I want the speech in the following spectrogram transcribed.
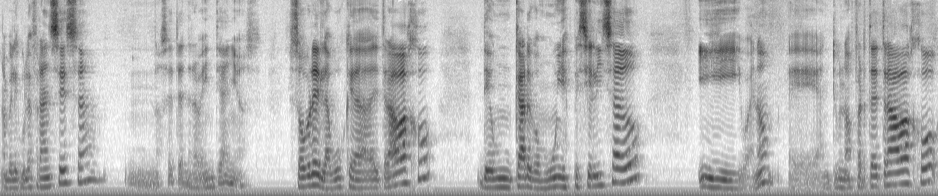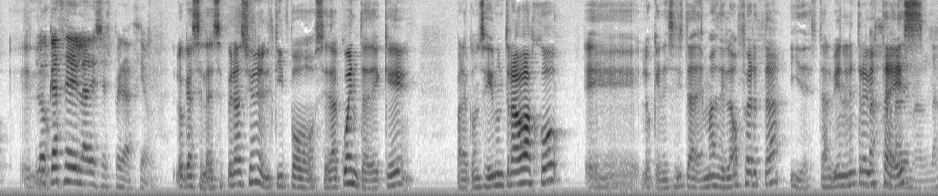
Una película francesa, no sé, tendrá 20 años. Sobre la búsqueda de trabajo de un cargo muy especializado y, bueno, eh, ante una oferta de trabajo... eh, Lo que hace la desesperación. lo que hace la desesperación, el tipo se da cuenta de que para conseguir un trabajo, eh, lo que necesita además de la oferta y de estar bien en la entrevista la es, demanda.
